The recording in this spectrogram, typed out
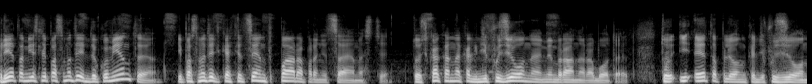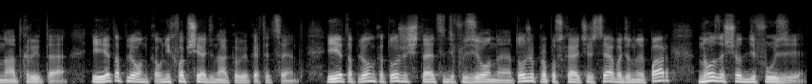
При этом, если посмотреть документы и посмотреть коэффициент паропроницаемости, то есть как она как диффузионная мембрана работает, то и эта пленка диффузионно открытая, и эта пленка, у них вообще одинаковый коэффициент. И эта пленка тоже считается диффузионная, тоже пропускает через себя водяной пар, но за счет диффузии.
